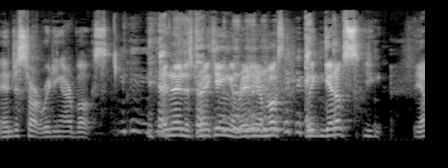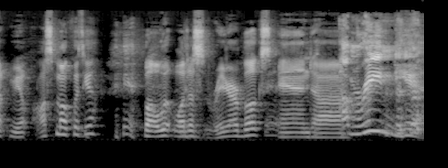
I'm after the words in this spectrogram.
And just start reading our books, and then just drinking and reading our books. We can get up. You, can- Yep, you I'll smoke with you. But we'll, we'll just read our books and uh, I'm reading here.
